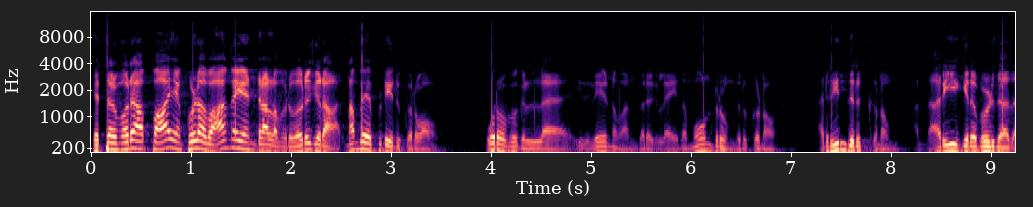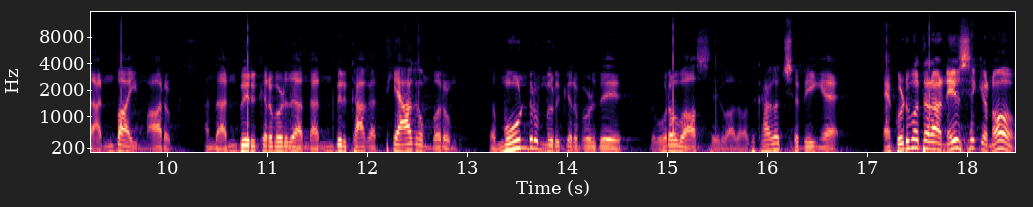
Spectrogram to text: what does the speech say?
எத்தனை முறை அப்பா என் கூட வாங்க என்றால் அவர் வருகிறார். நம்ம எப்படி இருக்கிறோம்? உறவுகளில் இது வேணும் அன்பர்களே. இந்த மூன்றும் இருக்கணும். அறிந்திருக்கணும். அந்த அறிகிற பொழுது அது அன்பாய் மாறும். அந்த அன்பு இருக்கிற பொழுது அந்த அன்பிற்காக தியாகம் வரும். இந்த மூன்றும் இருக்கிற பொழுது இந்த உறவு ஆசீர்வாதம். அதுக்காக செபிங்க என் குடும்பத்தை நான் நேசிக்கணும்.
